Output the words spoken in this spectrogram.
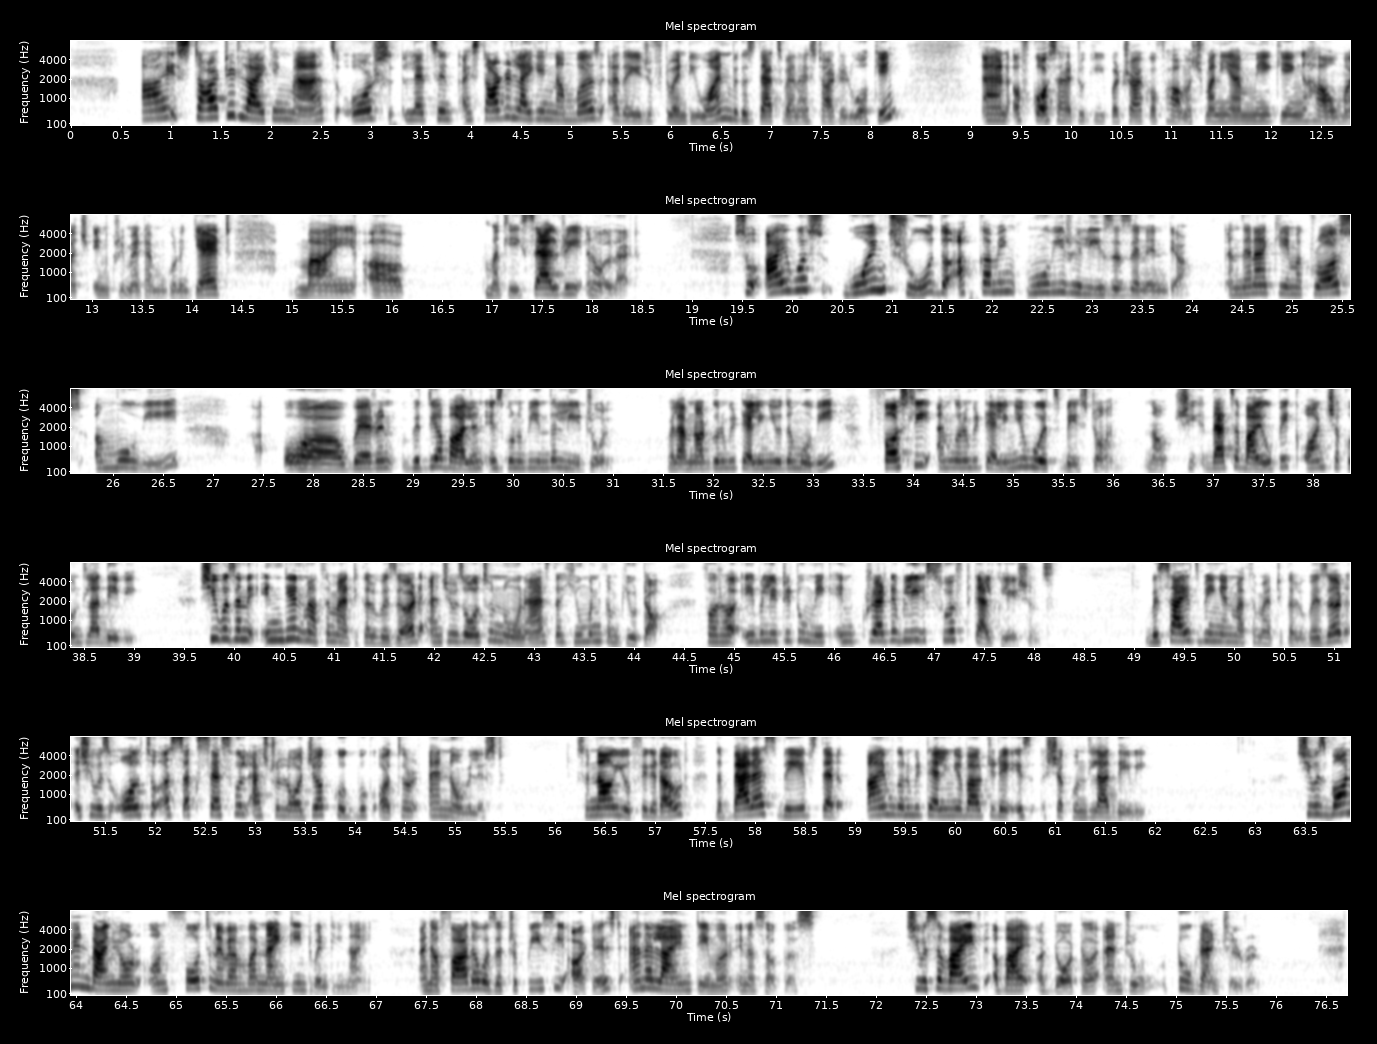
I started liking maths, or let's say I started liking numbers at the age of 21 because that's when I started working. And of course, I had to keep a track of how much money I'm making, how much increment I'm gonna get, my uh, monthly salary, and all that. So I was going through the upcoming movie releases in India, and then I came across a movie uh, wherein Vidya Balan is going to be in the lead role. Well, I'm not going to be telling you the movie. Firstly, I'm going to be telling you who it's based on. Now, she that's a biopic on Shakuntala Devi. She was an Indian mathematical wizard and she was also known as the human computer for her ability to make incredibly swift calculations. Besides being a mathematical wizard, she was also a successful astrologer, cookbook author, and novelist. So now you've figured out the badass babes that I'm going to be telling you about today is Shakuntala Devi. She was born in Bangalore on 4th November 1929, and her father was a trapeze artist and a lion tamer in a circus. She was survived by a daughter and two grandchildren.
